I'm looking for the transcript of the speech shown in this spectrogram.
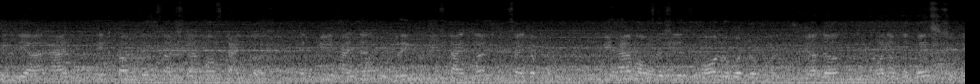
India and it company type of tanker at we has a to bring to this tanker inside a problem we have offices all over the world one of the best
